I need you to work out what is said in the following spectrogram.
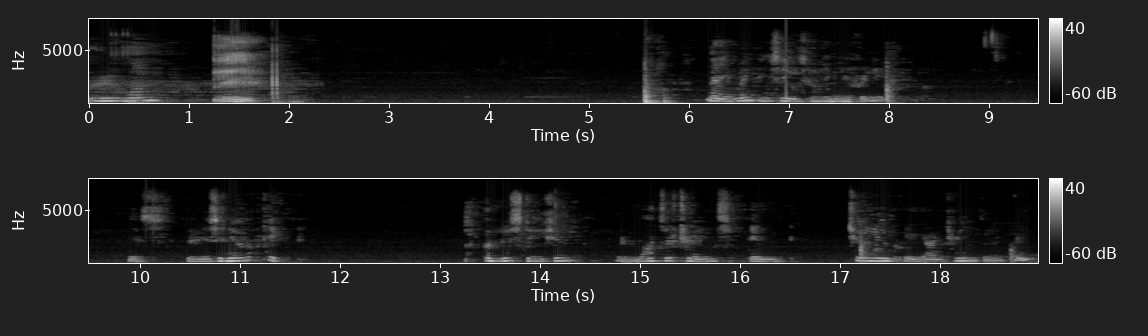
everyone. now you might be seeing something for you. Yes, there is a new update. A new station and lots of trains and two new AI trains I think.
